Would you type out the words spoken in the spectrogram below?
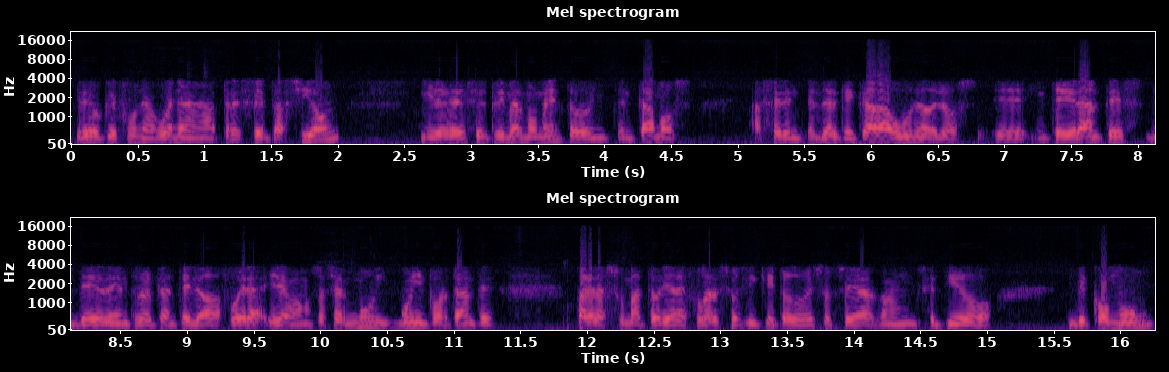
Creo que fue una buena presentación y desde ese primer momento intentamos hacer entender que cada uno de los eh, integrantes de dentro del plantel o de afuera íbamos a ser muy, muy importante para la sumatoria de esfuerzos y que todo eso sea con un sentido de común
